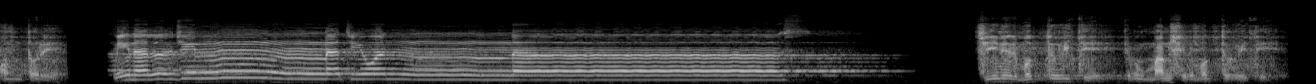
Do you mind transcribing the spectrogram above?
অন্তরে। জিনের মধ্য হইতে এবং মানুষের মধ্য হইতে।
